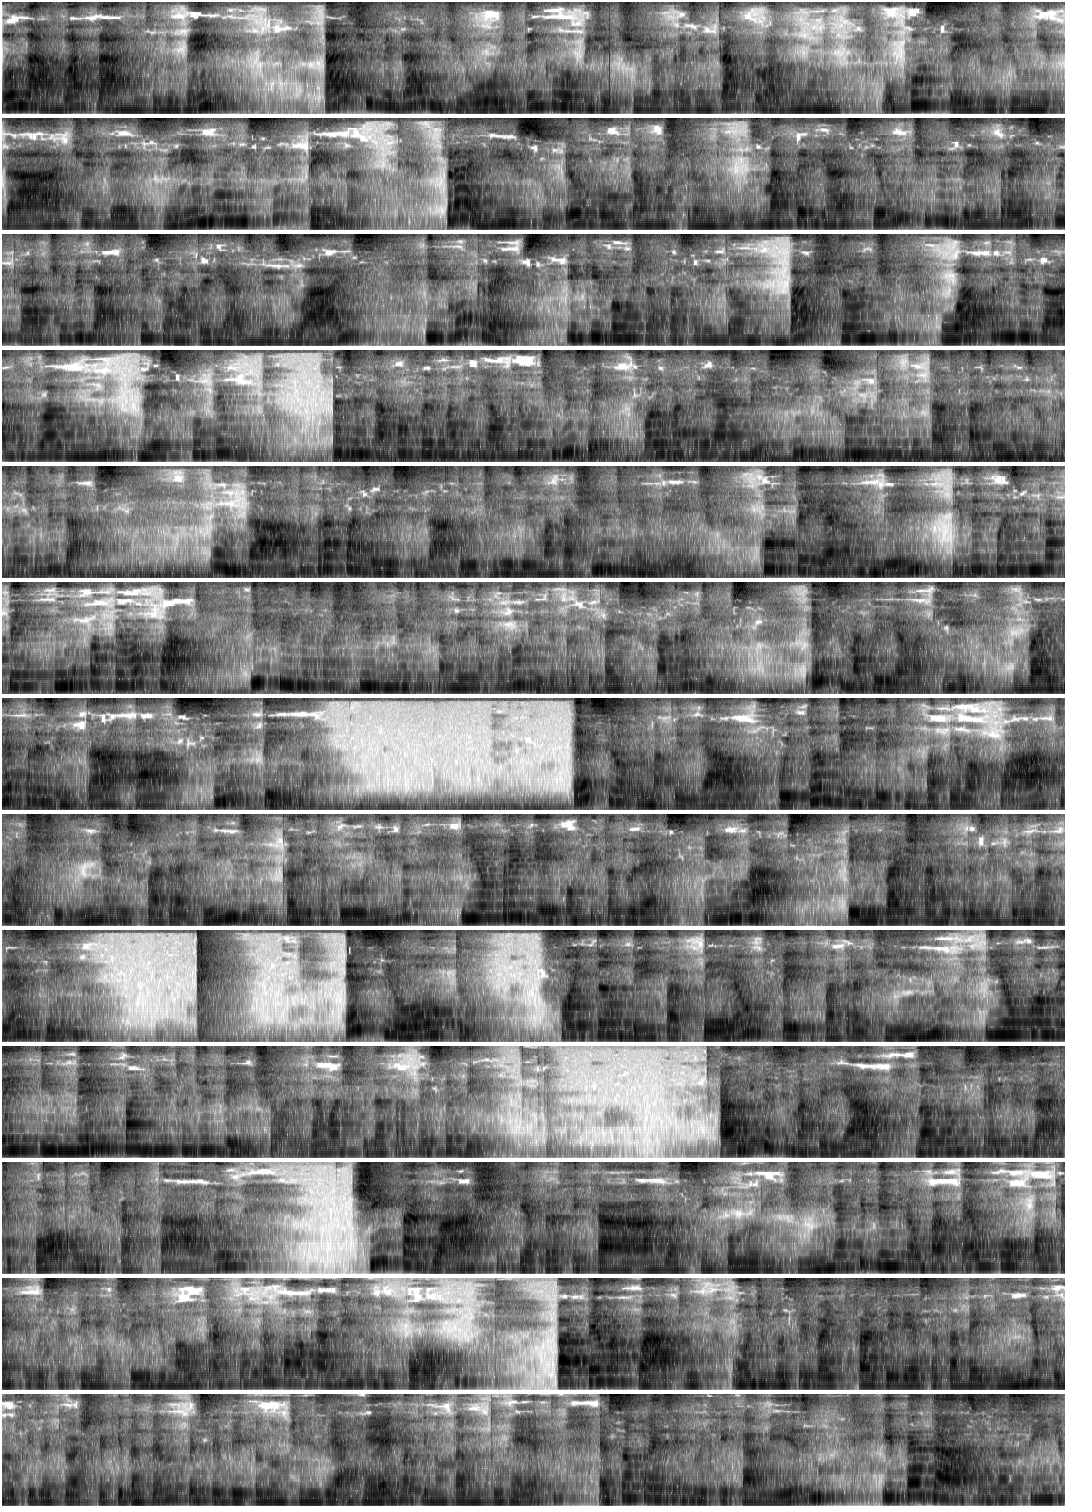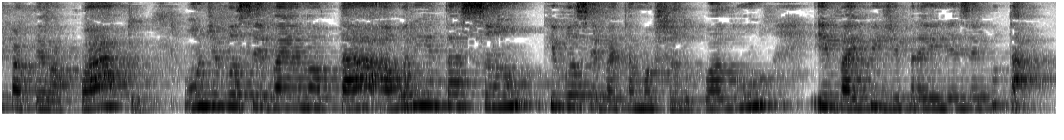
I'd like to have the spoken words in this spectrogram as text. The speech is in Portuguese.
Olá, boa tarde, tudo bem? A atividade de hoje tem como objetivo apresentar para o aluno o conceito de unidade, dezena e centena. Para isso, eu vou estar mostrando os materiais que eu utilizei para explicar a atividade, que são materiais visuais e concretos e que vão estar facilitando bastante o aprendizado do aluno nesse conteúdo apresentar qual foi o material que eu utilizei. Foram materiais bem simples, como eu tenho tentado fazer nas outras atividades. Um dado, para fazer esse dado, eu utilizei uma caixinha de remédio, cortei ela no meio e depois encapei com um papel A4 e fiz essas tirinhas de caneta colorida para ficar esses quadradinhos. Esse material aqui vai representar a centena. Esse outro material foi também feito no papel A4, as tirinhas, os quadradinhos e com caneta colorida e eu preguei com fita durex em um lápis. Ele vai estar representando a dezena. Esse outro foi também papel feito quadradinho e eu colei em meio palito de dente, olha, eu acho que dá para perceber. Além desse material, nós vamos precisar de copo descartável Tinta guache, que é para ficar a água assim coloridinha. Aqui dentro é um papel qualquer que você tenha que seja de uma outra cor para colocar dentro do copo. Papel A4, onde você vai fazer essa tabelinha, como eu fiz aqui, eu acho que aqui dá até para perceber que eu não utilizei a régua, que não está muito reto, é só para exemplificar mesmo. E pedaços assim de papel A4, onde você vai anotar a orientação que você vai estar tá mostrando para o aluno e vai pedir para ele executar.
